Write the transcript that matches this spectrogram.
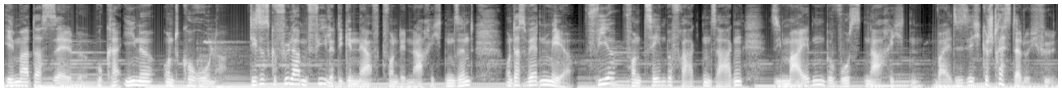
Immer dasselbe. Ukraine und Corona. Dieses Gefühl haben viele, die genervt von den Nachrichten sind. Und das werden mehr. Vier von zehn Befragten sagen, sie meiden bewusst Nachrichten, weil sie sich gestresst dadurch fühlen.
